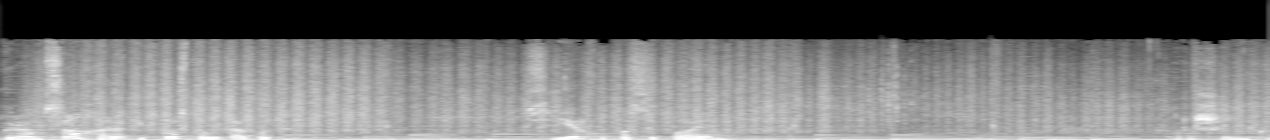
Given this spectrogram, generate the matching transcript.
грамм сахара и просто вот так вот сверху посыпаем. Хорошенько.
